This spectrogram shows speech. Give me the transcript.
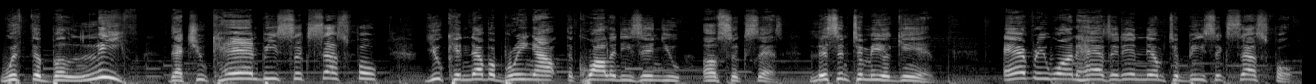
with the belief that you can be successful, you can never bring out the qualities in you of success. Listen to me again. Everyone has it in them to be successful,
